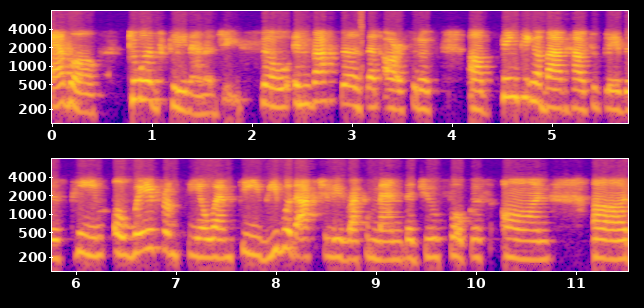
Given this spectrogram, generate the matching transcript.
ever towards clean energy. So investors that are sort of uh, thinking about how to play this theme away from COMT, we would actually recommend that you focus on uh,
